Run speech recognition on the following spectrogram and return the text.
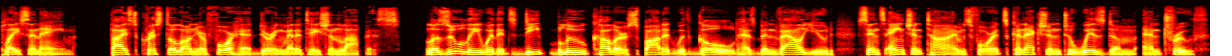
Place a name. Theist crystal on your forehead during meditation lapis lazuli with its deep blue color spotted with gold has been valued since ancient times for its connection to wisdom and truth.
